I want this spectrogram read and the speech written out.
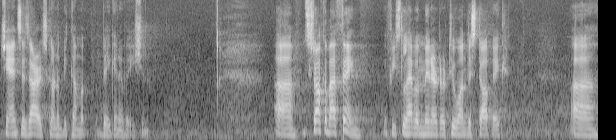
chances are it's going to become a big innovation. Uh, let's talk about thing, if we still have a minute or two on this topic. Uh,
